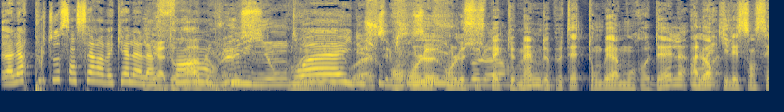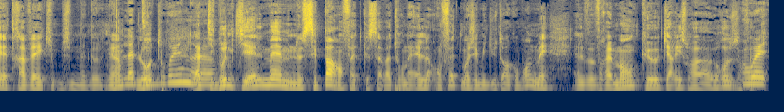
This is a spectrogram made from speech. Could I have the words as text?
a l'air plutôt sincère avec elle à Il la est fin. adorable, en plus plus. mignon. Ouais, il est c'est choupi. le On, on le, on suspecte même de peut-être tomber amoureux d'elle, alors qu'il est censé être avec La petite l'autre. brune. La euh, petite brune qui elle-même ne sait pas en fait que ça va tourner. Elle, en fait, moi j'ai mis du temps à comprendre, mais elle veut vraiment que Carrie soit heureuse. En fait. ouais.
